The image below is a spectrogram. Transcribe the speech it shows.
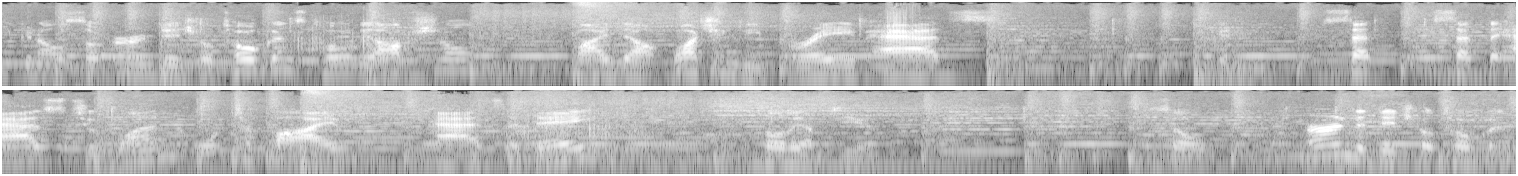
You can also earn digital tokens, totally optional, by watching the Brave ads. You can set set the ads to one or to five ads a day. Totally up to you. So earn the digital tokens,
